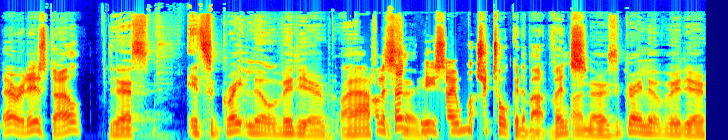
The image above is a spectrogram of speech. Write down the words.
There it is, Dale. Yes, it's a great little video. I have well, to say. He's saying, "What you talking about, Vince?" I know it's a great little video,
